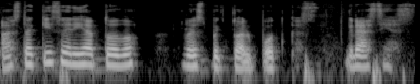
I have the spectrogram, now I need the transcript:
Hasta aquí sería todo respecto al podcast. Gracias.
